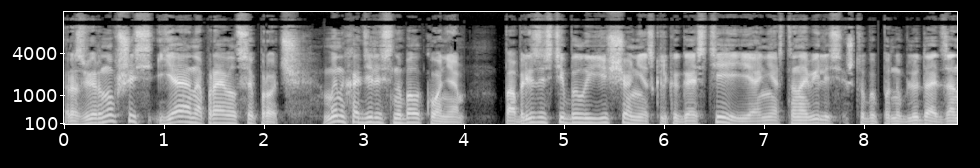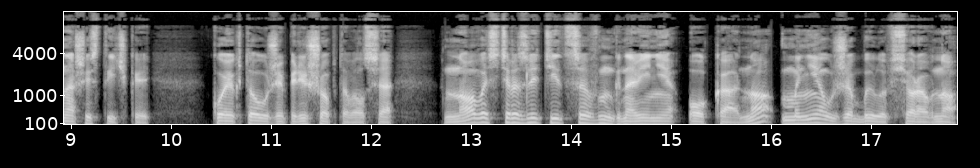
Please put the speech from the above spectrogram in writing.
Развернувшись, я направился прочь. Мы находились на балконе. Поблизости было еще несколько гостей, и они остановились, чтобы понаблюдать за нашей стычкой. Кое-кто уже перешептывался. Новость разлетится в мгновение ока, но мне уже было все равно.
